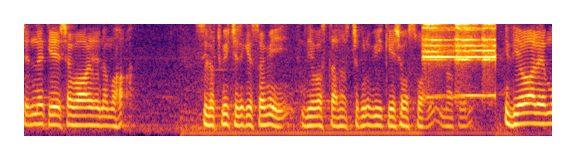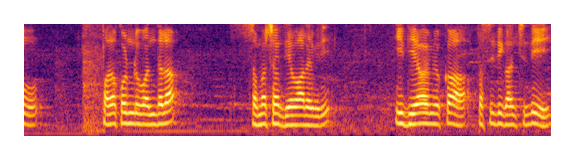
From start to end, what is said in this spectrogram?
చెన్నకేశవాయ నమ శ్రీ లక్ష్మీ చెన్నకేశస్వామి దేవస్థాన అర్చకుడు వి కేశవస్వామి నా పేరు ఈ దేవాలయము పదకొండు వందల సంవత్సరం దేవాలయం ఇది ఈ దేవాలయం యొక్క ప్రసిద్ధిగాంచింది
